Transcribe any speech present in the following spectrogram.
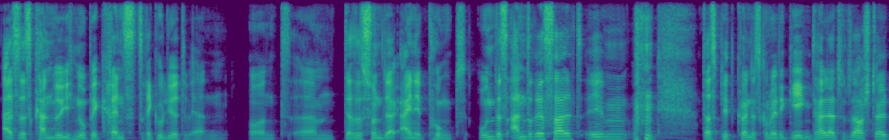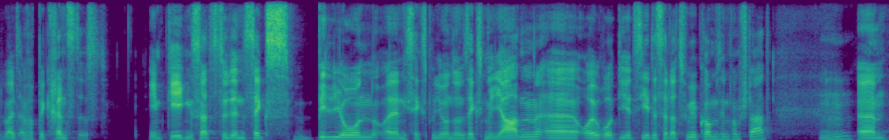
Also es kann wirklich nur begrenzt reguliert werden. Und ähm, das ist schon der eine Punkt. Und das andere ist halt eben, dass Bitcoin das komplette Gegenteil dazu darstellt, weil es einfach begrenzt ist. Im Gegensatz zu den 6 Billionen, oder nicht 6 Billionen, sondern 6 Milliarden äh, Euro, die jetzt jedes Jahr dazugekommen sind vom Staat, mhm. ähm,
